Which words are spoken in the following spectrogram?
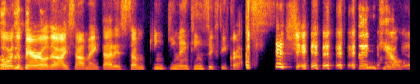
Or the barrel though. I saw Mike, that is some kinky 1960 crap. Shit. Thank you.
